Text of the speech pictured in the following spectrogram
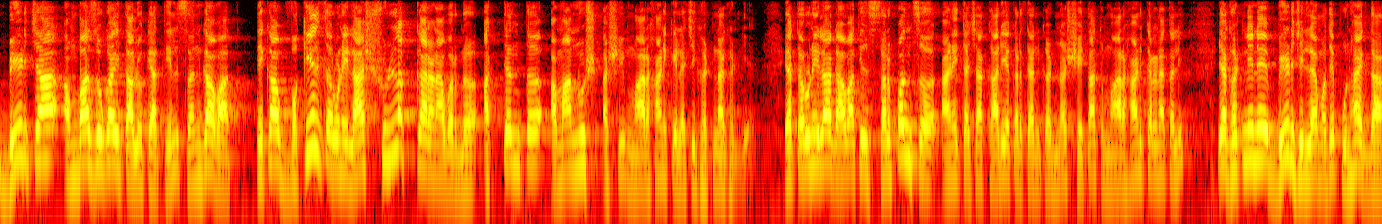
बीडच्या अंबाजोगाई तालुक्यातील सनगावात एका वकील तरुणीला क्षुल्लक कारणावरनं अत्यंत अमानुष अशी मारहाण केल्याची घटना घडली आहे. या तरुणीला गावातील सरपंच आणि त्याच्या कार्यकर्त्यांकडनं शेतात मारहाण करण्यात आली. या घटनेने बीड जिल्ह्यामध्ये पुन्हा एकदा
